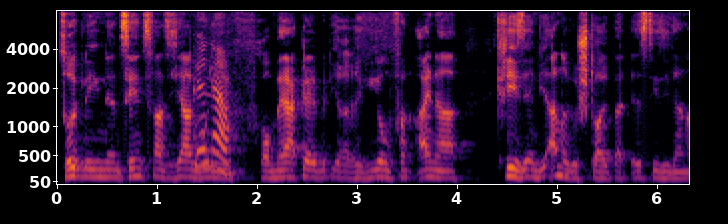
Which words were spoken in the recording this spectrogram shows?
zurückliegenden 10, 20 Jahren, genau. wo die genau. Frau Merkel mit ihrer Regierung von einer Krise in die andere gestolpert ist, die sie dann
